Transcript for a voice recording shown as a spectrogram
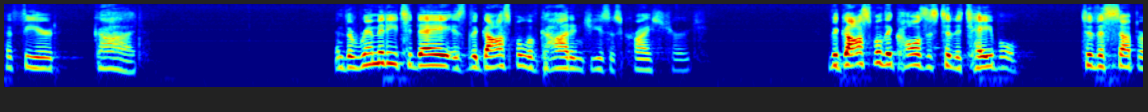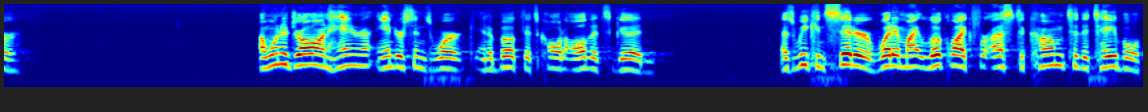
have feared God. And the remedy today is the gospel of God in Jesus Christ, church. The gospel that calls us to the table, to the supper. I want to draw on Hannah Anderson's work in a book that's called All That's Good. As we consider what it might look like for us to come to the table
